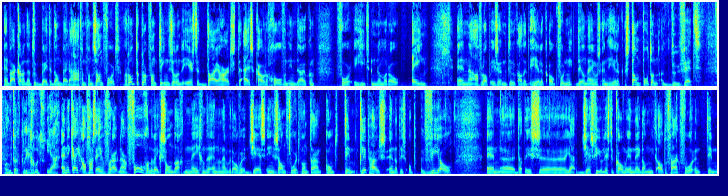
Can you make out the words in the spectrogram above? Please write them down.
En waar kan het natuurlijk beter dan bij de haven van Zandvoort. Rond de klok van 10 zullen de eerste diehards de ijskoude golven induiken voor heat nummer 1. En na afloop is er natuurlijk altijd heerlijk, ook voor niet-deelnemers, een heerlijk stampottenbuffet. Oh, dat klinkt goed. Ja, en ik kijk alvast even vooruit naar volgende week zondag, 9e. En dan heb ik het over jazz in Zandvoort. Want daar komt Tim Kliphuis. En dat is op viool. En eh, dat is, eh, ja, jazzviolisten komen in Nederland niet al te vaak voor. En Tim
